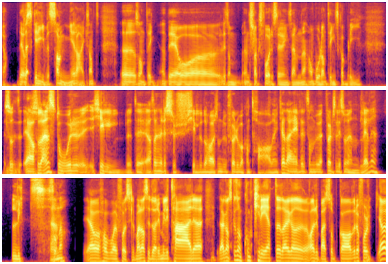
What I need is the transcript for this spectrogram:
ja, det å skrive sanger, da, ikke sant. Eh, sånne ting. Det å liksom En slags forestillingsevne om hvordan ting skal bli. Så, ja. så det er en stor kilde til, altså en ressurskilde du har som du føler du bare kan ta av, egentlig? Det er litt sånn, føles litt sånn uendelig, eller? Litt sånn, ja. Jeg har bare forestilt meg, la oss si du er i militæret, det er ganske sånn konkrete det er arbeidsoppgaver, og folk, ja,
